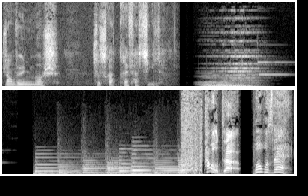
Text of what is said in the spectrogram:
j'en veux une moche. Ce sera très facile. Hold up. What was that?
